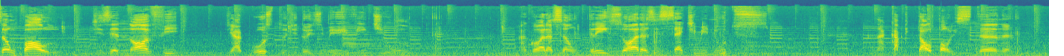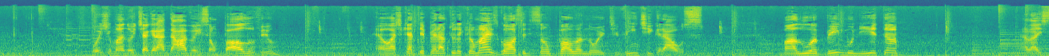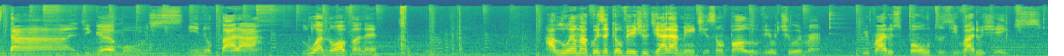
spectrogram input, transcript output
São Paulo, 19 de agosto de 2021. Agora são 3 horas e 7 minutos na capital paulistana. Hoje uma noite agradável em São Paulo, viu? Eu acho que é a temperatura que eu mais gosto de São Paulo à noite, 20 graus. Uma lua bem bonita. Ela está, digamos, indo para lua nova, né? A lua é uma coisa que eu vejo diariamente em São Paulo, viu, turma? De vários pontos, de vários jeitos.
